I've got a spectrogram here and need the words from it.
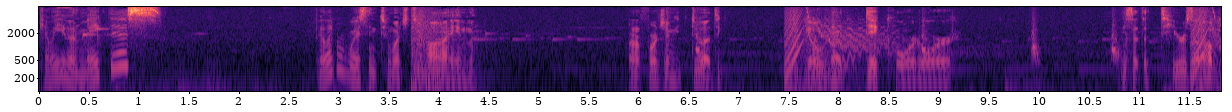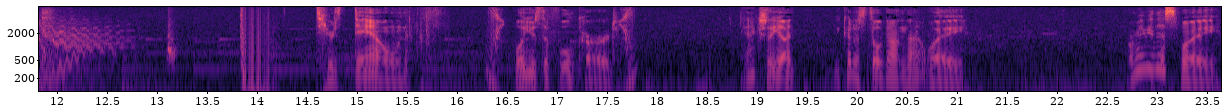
Can we even make this? I feel like we're wasting too much time. But unfortunately, we do have to go that dick corridor. At least have the tears up. Tears down. We'll use the fool card. Actually, I we could have still gone that way. Or maybe this way.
